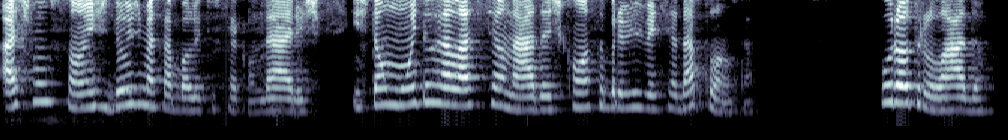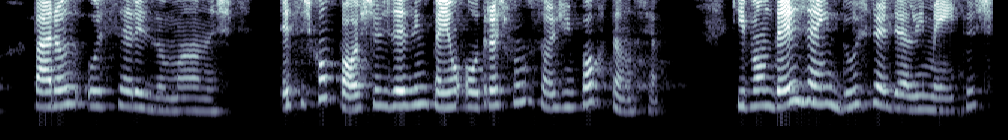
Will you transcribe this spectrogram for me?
as funções dos metabólitos secundários estão muito relacionadas com a sobrevivência da planta. Por outro lado, para os seres humanos, esses compostos desempenham outras funções de importância, que vão desde a indústria de alimentos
